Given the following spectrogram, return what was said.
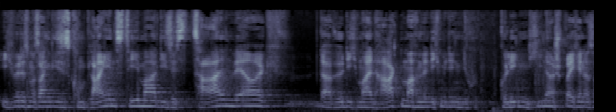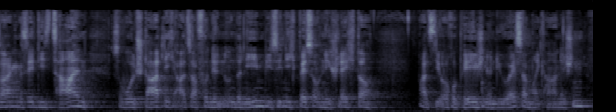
Ich würde es mal sagen, dieses Compliance-Thema, dieses Zahlenwerk, da würde ich mal einen Haken machen, wenn ich mit den Kollegen in China spreche, dann sagen sie, die Zahlen sowohl staatlich als auch von den Unternehmen, die sind nicht besser und nicht schlechter als die europäischen und die US-amerikanischen.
